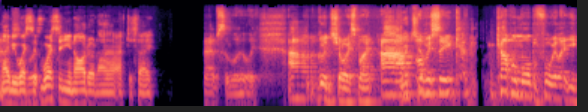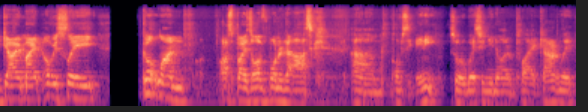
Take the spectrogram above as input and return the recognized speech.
Maybe Western, Western United. I have to say. Absolutely. Um, good choice, mate. Um, Good choice. obviously, a couple more before we let you go, mate. Obviously, got one, I suppose I've wanted to ask, um, obviously, any sort of Western United player currently,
